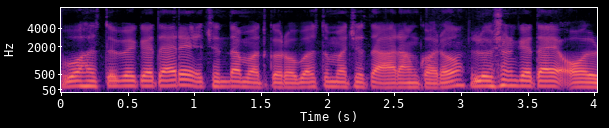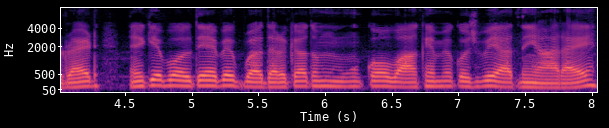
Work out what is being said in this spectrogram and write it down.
वो हँसते हुए कहता है, अरे, चिंता मत करो, बस तुम अच्छे से आराम करो। लूशन कहता है ऑल राइट नेकी बोलती है बिग ब्रदर क्या तुमको वाकई में कुछ भी याद नहीं आ रहा है?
